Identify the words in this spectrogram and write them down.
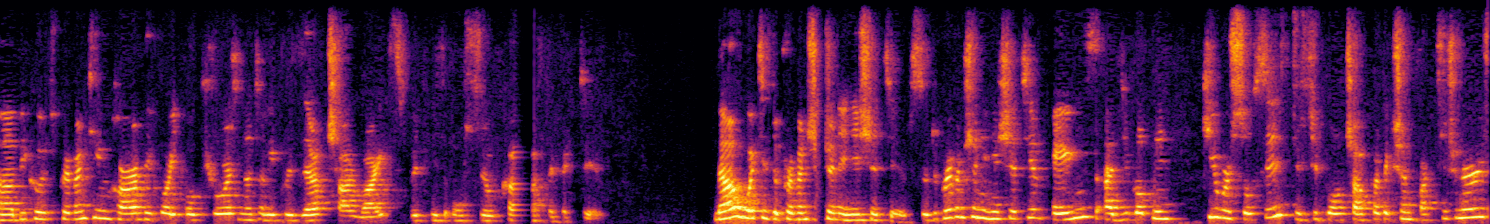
uh, because preventing harm before it occurs not only preserves child rights, but is also cost effective. Now, what is the prevention initiative? So the prevention initiative aims at developing key resources to support child protection practitioners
